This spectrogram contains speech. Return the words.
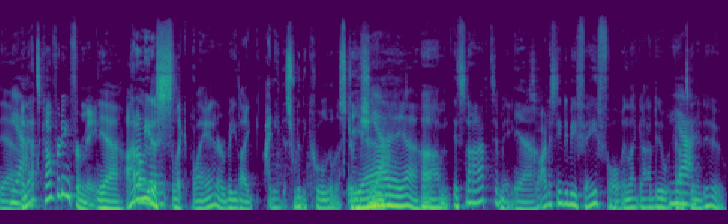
Yeah. Yeah. And that's comforting for me. Yeah. I don't need a slick plan or be like, I need this really cool illustration. Yeah, Yeah. yeah, yeah. Um, it's not up to me. Yeah. So I just need to be faithful and let God do what God's going to do.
